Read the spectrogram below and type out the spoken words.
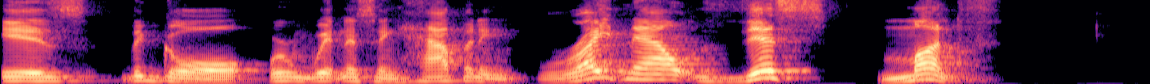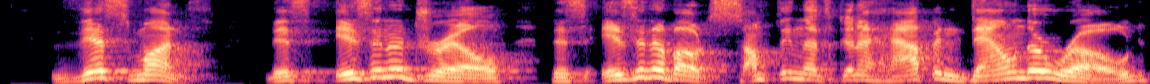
is the goal we're witnessing happening right now this month. This month. This isn't a drill. This isn't about something that's going to happen down the road.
